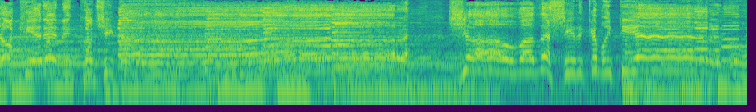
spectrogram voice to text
lo quieren encochinar. Ya va a decir que muy tierno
